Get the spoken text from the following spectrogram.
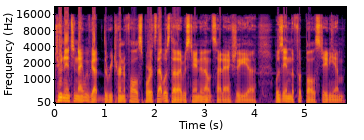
tune in tonight. We've got the return of fall sports. That was the I was standing outside. I actually uh, was in the football stadium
